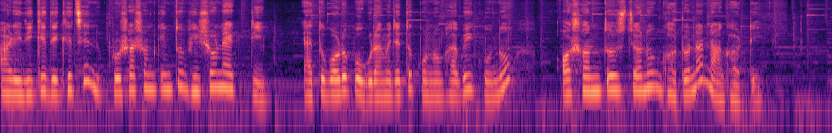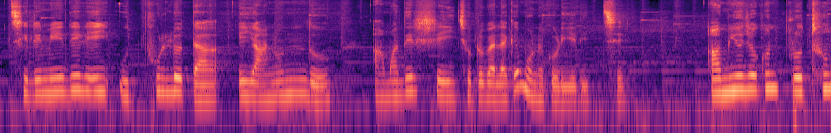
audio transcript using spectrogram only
আর এদিকে দেখেছেন, প্রশাসন কিন্তু ভীষণ অ্যাক্টিভ এত বড় প্রোগ্রামে যাতে কোনোভাবেই কোনো অসন্তোষজনক ঘটনা না ঘটে। ছেলে মেয়েদের এই উৎফুল্লতা, এই আনন্দ আমাদের সেই ছোটবেলাকে মনে করিয়ে দিচ্ছে। আমিও যখন প্রথম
